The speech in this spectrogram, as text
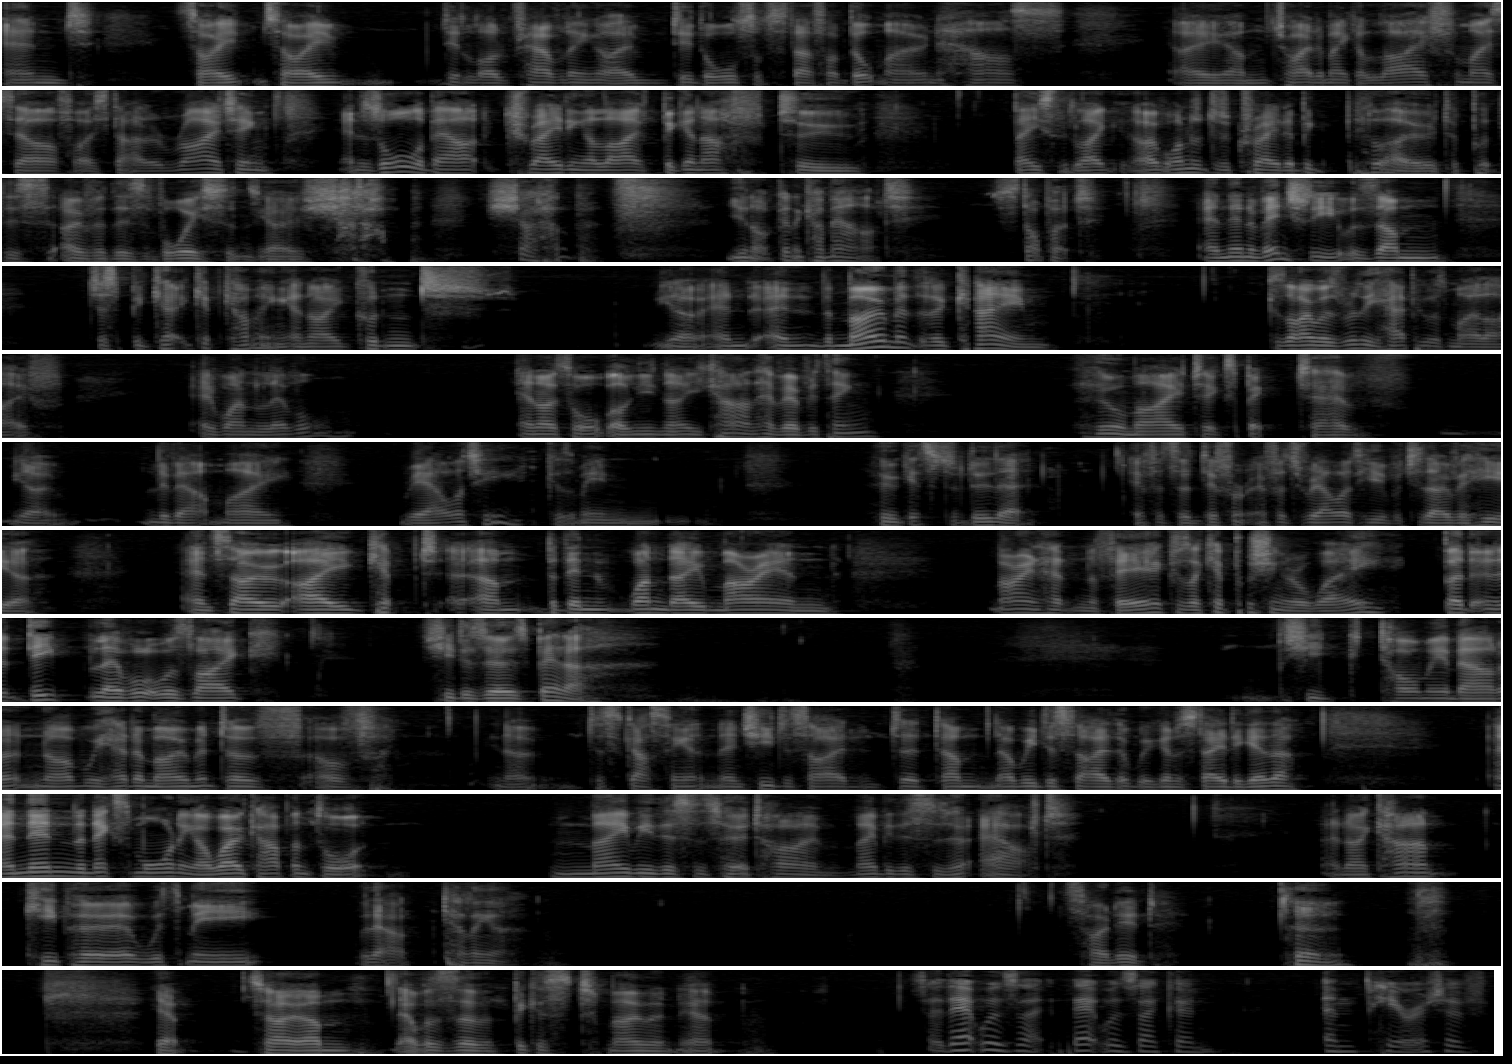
And so I, so I did a lot of traveling. I did all sorts of stuff. I built my own house. I um, tried to make a life for myself. I started writing, and it's all about creating a life big enough to basically like I wanted to create a big pillow to put this over this voice and go, shut up, shut up. You're not going to come out. Stop it. And then eventually it was um just beca- kept coming and I couldn't, you know, and, and the moment that it came, because I was really happy with my life at one level. And I thought, well, you know, you can't have everything. Who am I to expect to have, you know, live out my reality? Because I mean, who gets to do that if it's a different if it's reality which is over here and so i kept um, but then one day marion marion had an affair because i kept pushing her away but at a deep level it was like she deserves better she told me about it and we had a moment of of you know discussing it and then she decided that um, no we decided that we're going to stay together and then the next morning i woke up and thought maybe this is her time, maybe this is her out. And I can't keep her with me without telling her. So I did. yep. So um, that was the biggest moment. Yeah. So that was like that was like an imperative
